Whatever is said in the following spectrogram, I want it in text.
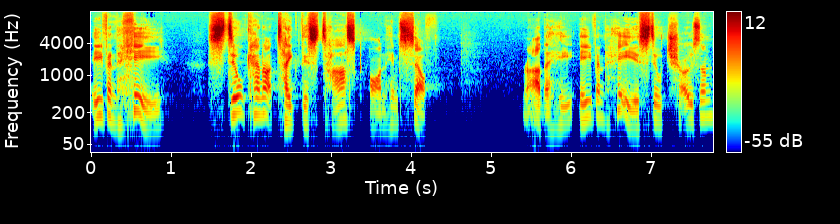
even he still cannot take this task on himself. Rather, he, even he is still chosen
